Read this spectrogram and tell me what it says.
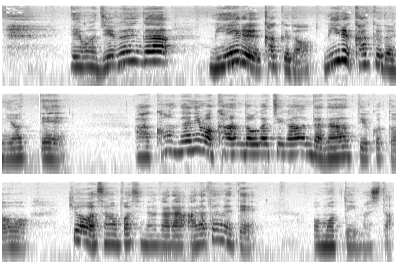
でも自分が見える角度見る角度によってあこんなにも感動が違うんだなっていうことを今日は散歩しながら改めて思っていました。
